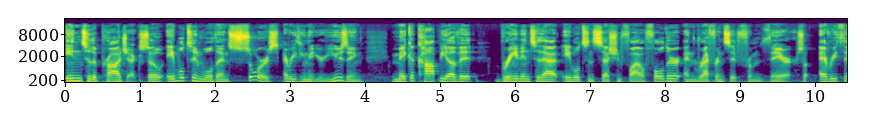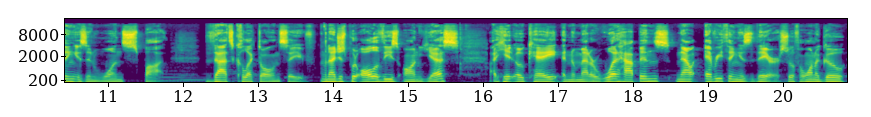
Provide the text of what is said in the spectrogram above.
into the project. So Ableton will then source everything that you're using, make a copy of it, bring it into that Ableton session file folder and reference it from there. So everything is in one spot. That's collect all and save. And I just put all of these on yes. I hit okay. And no matter what happens, now everything is there. So if I want to go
